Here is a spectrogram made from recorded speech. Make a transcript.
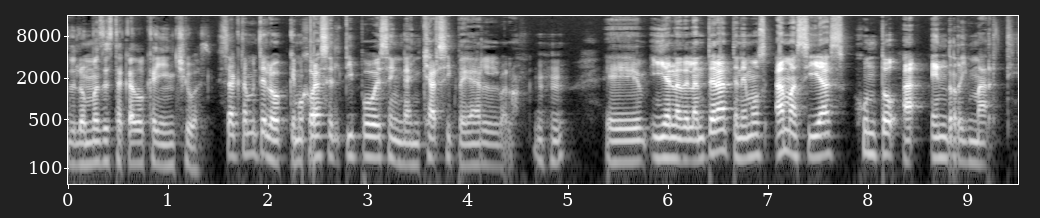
de lo más destacado que hay en Chivas. exactamente lo que mejor hace el tipo es engancharse y pegarle el balón. Eh, y en la delantera tenemos a Macías junto a Henry Martin.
